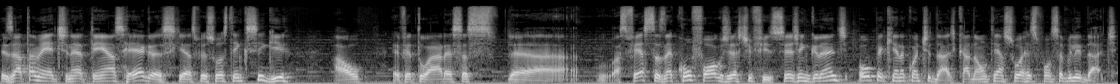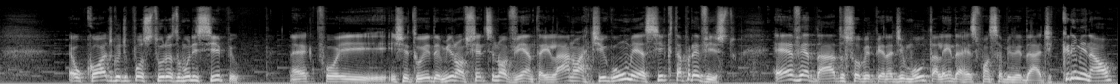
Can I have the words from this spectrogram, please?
Exatamente, né? Tem as regras que as pessoas têm que seguir ao efetuar essas é, as festas né, com fogos de artifício, seja em grande ou pequena quantidade. Cada um tem a sua responsabilidade. É o Código de Posturas do município, né, que foi instituído em 1990 e lá no artigo 165 está previsto. É vedado sob pena de multa, além da responsabilidade criminal,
